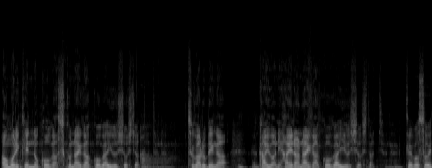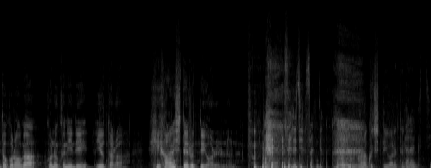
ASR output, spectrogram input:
青森県の子が少ない学校が優勝しちゃったっていうね。津軽弁が会話に入らない学校が優勝したっていうね。けどそういうところがこの国で言ったら批判してるって言われるのよね。セルジオさんが。よく辛口って言われて辛ね。口。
